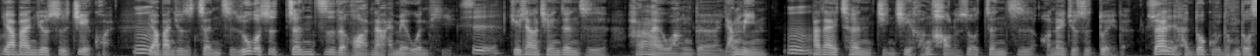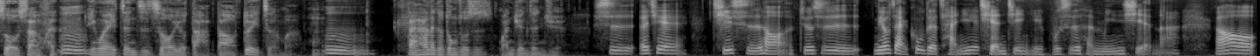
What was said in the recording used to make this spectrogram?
要不然就是借款，要不然就是增资。如果是增资的话，那还没有问题。是，就像前阵子航海王的杨明，嗯，他在趁景气很好的时候增资，哦，那就是对的。虽然很多股东都受伤了，嗯，因为增资之后又打到对折嘛，嗯，但他那个动作是完全正确。是，而且。其实哈，就是牛仔裤的产业前景也不是很明显呐。然后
